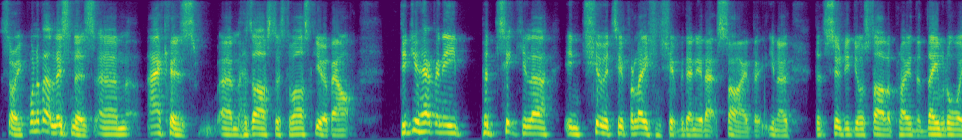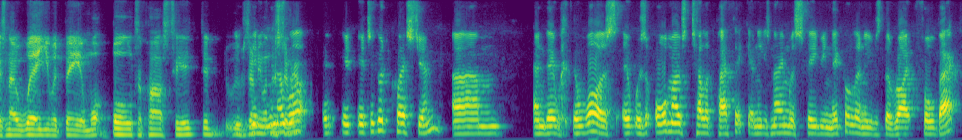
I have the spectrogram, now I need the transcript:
sorry, one of our listeners, um, Ackers, um, has asked us to ask you about. Did you have any particular intuitive relationship with any of that side that you know that suited your style of play? That they would always know where you would be and what ball to pass to you. Did was there anyone? You know what? It, it, it's a good question. Um, and there, there was, it was almost telepathic, and his name was Stevie Nicol, and he was the right fullback,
